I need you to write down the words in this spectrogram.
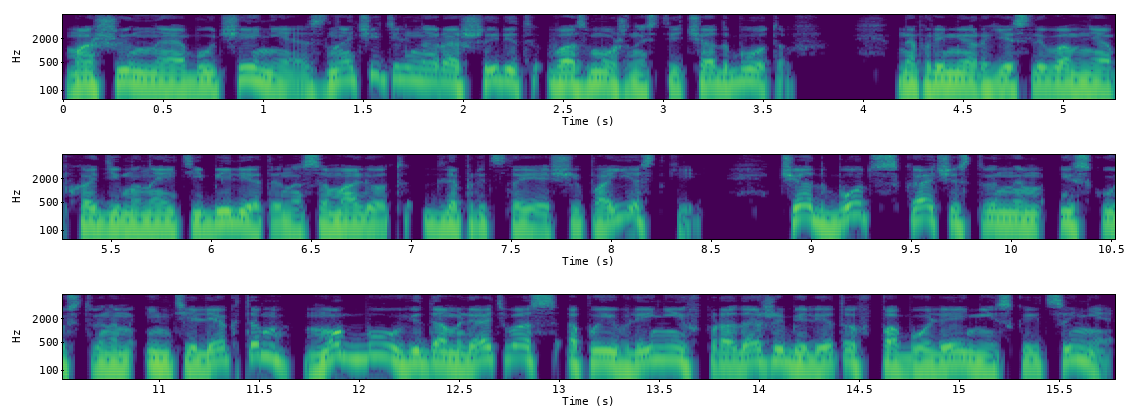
Машинное обучение значительно расширит возможности чат-ботов. Например, если вам необходимо найти билеты на самолет для предстоящей поездки, чат-бот с качественным искусственным интеллектом мог бы уведомлять вас о появлении в продаже билетов по более низкой цене.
